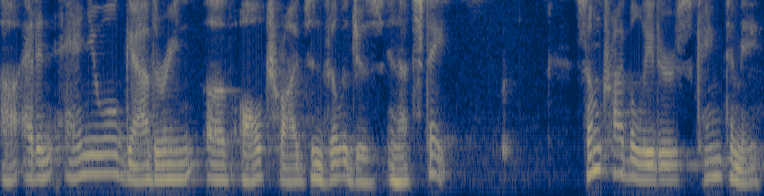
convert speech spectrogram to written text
uh, at an annual gathering of all tribes and villages in that state. Some tribal leaders came to me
